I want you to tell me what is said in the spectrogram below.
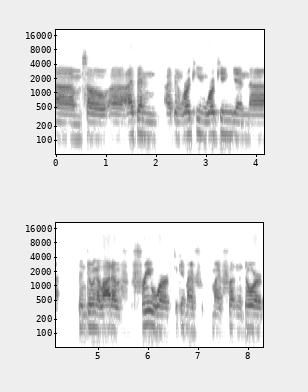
Um, so uh, I've been I've been working, working, and uh, been doing a lot of free work to get my my foot in the door.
